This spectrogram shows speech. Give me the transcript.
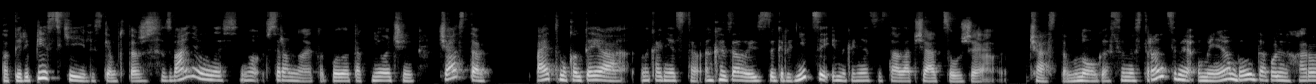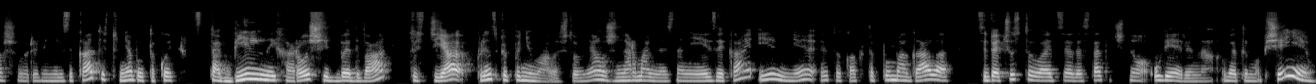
по переписке или с кем-то даже созванивалась, но все равно это было так не очень часто. Поэтому, когда я наконец-то оказалась за границей и наконец-то стала общаться уже часто, много с иностранцами, у меня был довольно хороший уровень языка, то есть у меня был такой стабильный, хороший B2, то есть я, в принципе, понимала, что у меня уже нормальное знание языка, и мне это как-то помогало себя чувствовать достаточно уверенно в этом общении.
